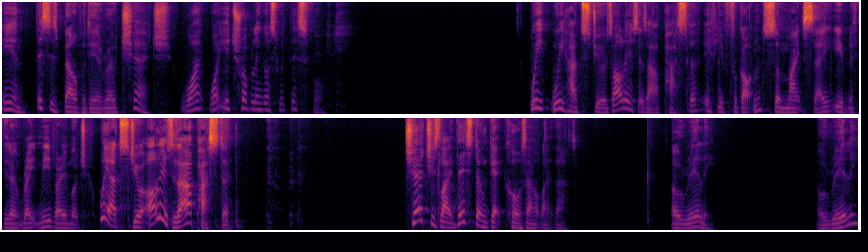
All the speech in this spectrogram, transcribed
Ian, this is Belvedere Road Church. Why, what are you troubling us with this for? We, we had Stuart Olyott as our pastor, if you've forgotten, some might say, even if they don't rate me very much. We had Stuart Olyott as our pastor. Churches like this don't get caught out like that. Oh, really? Oh, really?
